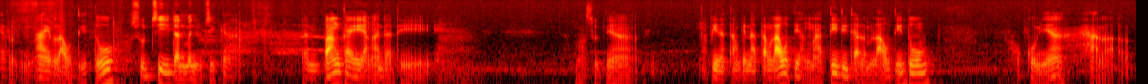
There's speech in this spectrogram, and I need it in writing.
air, air laut itu suci dan menyucikan. Dan bangkai yang ada di maksudnya binatang-binatang laut yang mati di dalam laut itu hukumnya halal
